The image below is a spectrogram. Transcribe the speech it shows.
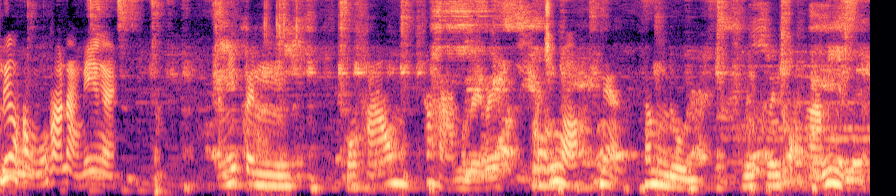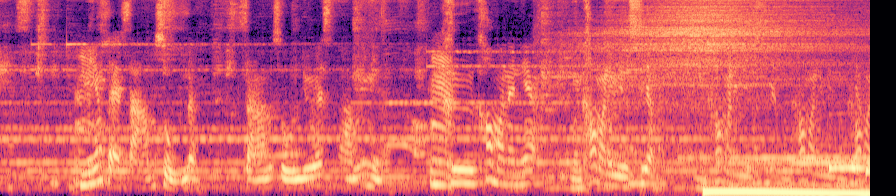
เรื่องของรองเท้าหนังนี่ยังไง อันนี้เป็นรองเท้าทหารหมดเลยเว้ยจริงเหรอ เนี่ย ถ้ามึงดูเนี่ยมันเป็นของอาร์มี่เลย มีตั้งแต่ 30น่ะ30 US Army อะอืมคือเข้ามาในเนี้ยเหมือนเข้ามาในมิวเซียมเหมือนเข้ามาในมิวเซียมเหมือนเข้ามาในเหมือนเข้าม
